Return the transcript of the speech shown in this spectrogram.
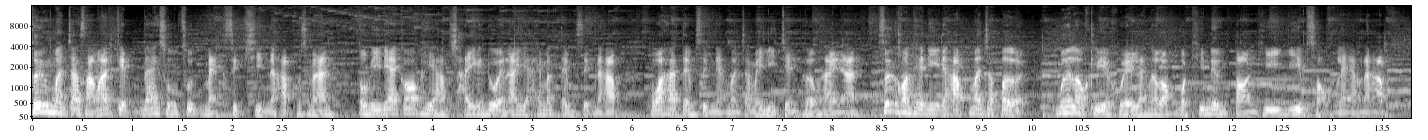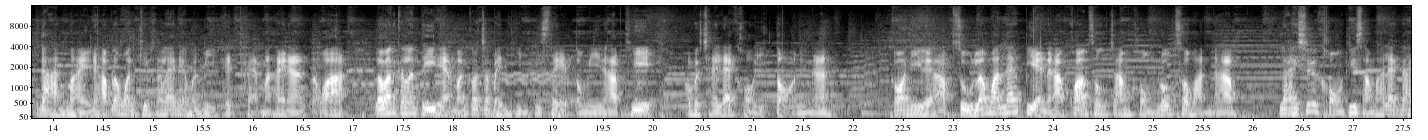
ซึ่งมันจะสามารถเก็บได้สูงสุดแม็ก10 ชิ้นนะครับ เพราะฉะนั้นตรงนี้เนี่ยก็พยายามใช้กันด้วยนะ อย่าให้มันเต็ม 10 นะครับ ราะว่าถ้าเต็ม 10เนี่ยมันจะไม่รีเจนเพิ่มให้นะ ซึ่งคอนเทนต์นี้นะครับมันจะเปิดเมื่อเราเคลียร์เควสแรงนรกบทที่ 1 ตอนที่ 22 แล้วนะครับด่านใหม่นะครับรางวัลเคลียร์ครั้งแรกเนี่ยมันมีเพชรแถมมาให้นะ แต่ว่ารางวัลการันตีเนี่ยมันก็จะเป็นหินพิเศษตรงนี้นะครับที่เอาไปใช้แลกของอีกต่อหนึ่งนะก็นี่เลยครับสู่รางวัลแลกเปลี่ยนนะครับความทรงจำของโลกสวรรค์นะครับรายชื่อของที่สามารถแลกได้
